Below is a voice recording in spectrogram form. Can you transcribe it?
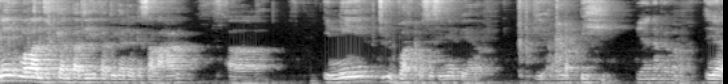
ini melanjutkan tadi tadi ada kesalahan. Eh, ini diubah posisinya biar biar lebih Ya anaknya Pak. Iya,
